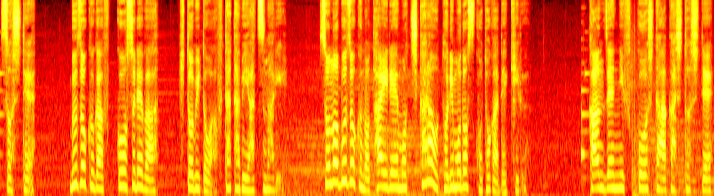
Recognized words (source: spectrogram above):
そして、部族が復興すれば、人々は再び集まり、その部族の大霊も力を取り戻すことができる。完全に復興した証として、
